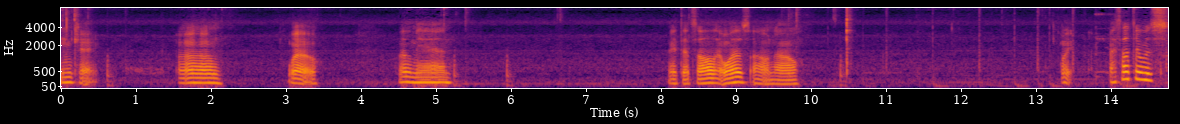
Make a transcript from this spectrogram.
Okay. Um. Whoa. Oh, man. Wait, that's all it was? Oh, no. Wait, I thought there was...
